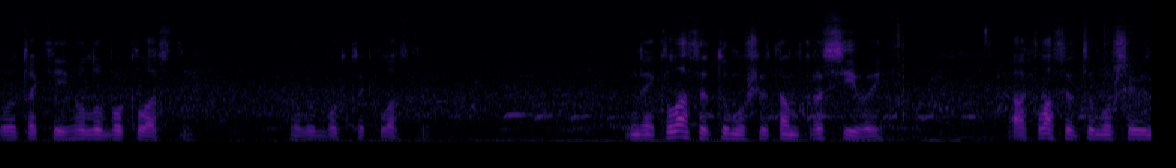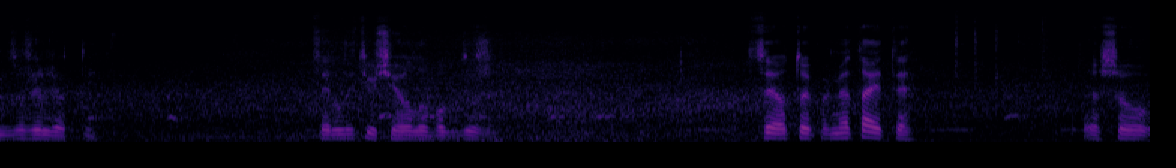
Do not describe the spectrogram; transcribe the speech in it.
Бо такий голубок класний. Голубок це класний. Не класний, тому що там красивий, а класний, тому що він дуже льотний. Це летючий голубок дуже. Це отой, пам'ятаєте, що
